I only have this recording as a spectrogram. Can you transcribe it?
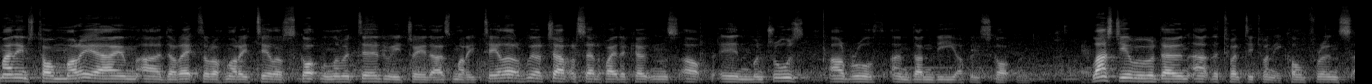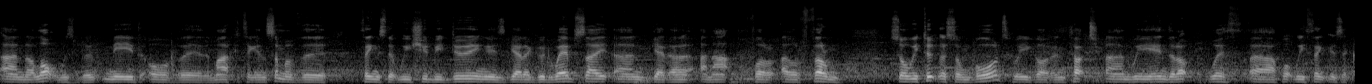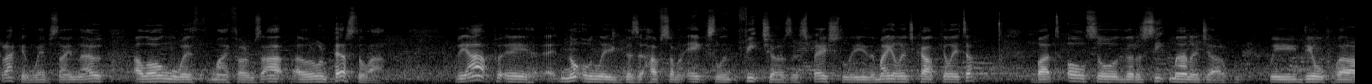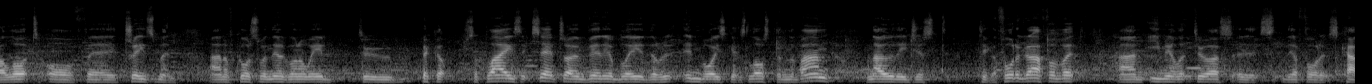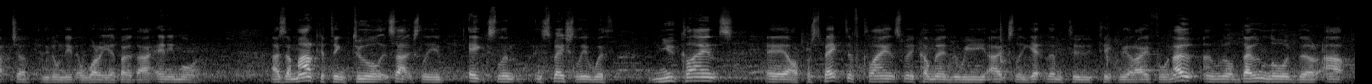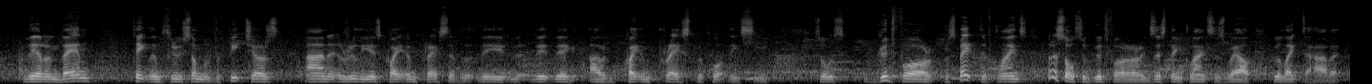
My name's Tom Murray. I'm a director of Murray Taylor Scotland Limited. We trade as Murray Taylor. We are chartered certified accountants up in Montrose, Arbroath and Dundee up in Scotland. Last year we were down at the 2020 conference and a lot was made of the, the marketing and some of the things that we should be doing is get a good website and get a, an app for our firm. So we took this on board, we got in touch and we ended up with uh, what we think is a cracking website now, along with my firm's app, our own personal app. The app, uh, not only does it have some excellent features, especially the mileage calculator, but also the receipt manager. We deal with a lot of uh, tradesmen and of course when they're going away to pick up supplies etc invariably the invoice gets lost in the van now they just take a photograph of it and email it to us. It's, therefore, it's captured. They don't need to worry about that anymore. As a marketing tool, it's actually excellent, especially with new clients uh, or prospective clients. We come in, we actually get them to take their iPhone out and we'll download their app there and then, take them through some of the features, and it really is quite impressive that they, they, they are quite impressed with what they see. So it's good for prospective clients, but it's also good for our existing clients as well who like to have it.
